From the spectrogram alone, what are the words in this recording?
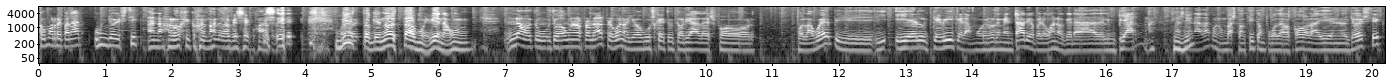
¿Cómo reparar un joystick analógico de mando de la PS4? Sí. Bueno, Visto que no está muy bien aún. No, tu- tuvo algunos problemas, pero bueno, yo busqué tutoriales por, por la web y, y- y el que vi que era muy rudimentario, pero bueno, que era de limpiar, más que nada, con un bastoncito, un poco de alcohol ahí en el joystick,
